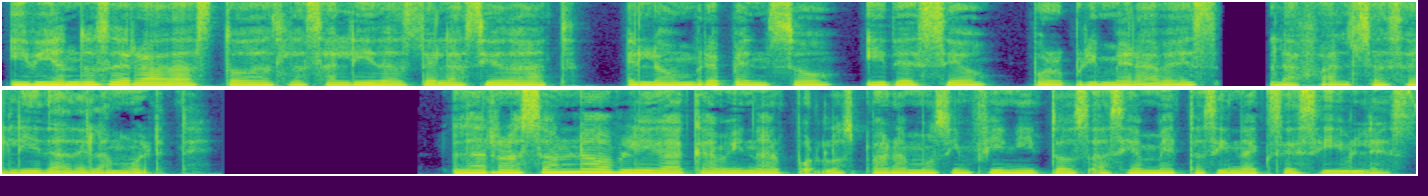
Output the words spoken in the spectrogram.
Y viendo cerradas todas las salidas de la ciudad, el hombre pensó y deseó por primera vez la falsa salida de la muerte. La razón lo obliga a caminar por los páramos infinitos hacia metas inaccesibles.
